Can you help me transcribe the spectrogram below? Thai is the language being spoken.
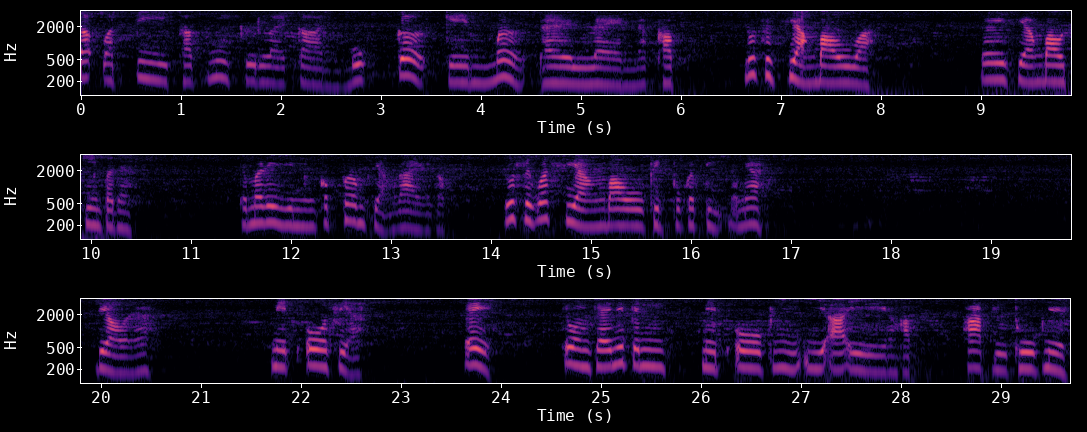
สวัสดีครับนี่คือรายการ b o o k e r Gamer Thailand นะครับ รู้สึกเสียงเบาว่ะเฮ้ยเสียงเบาจริงปะเนี่ยถ้าไม่ได้ยินก็เพิ่มเสียงได้นะครับ รู้สึกว่าเสียงเบาผิดปกตินะเนี่ย เดี๋ยวนะเน็ตโอเสียเอ้ยที่ผมใช้นี่เป็นเน็ต O P E R A นะครับภาพ YouTube นี่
